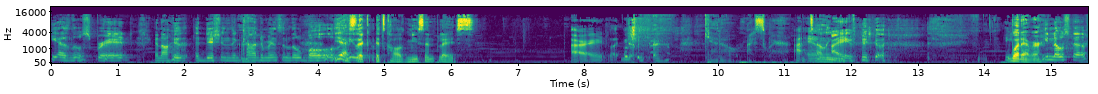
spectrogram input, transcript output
he had his little spread and all his additions and condiments and little bowls. Yes, was- it's called mise en place. all right. Like, Ghetto, I swear. I I'm am. telling I, you. Whatever. He knows stuff.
